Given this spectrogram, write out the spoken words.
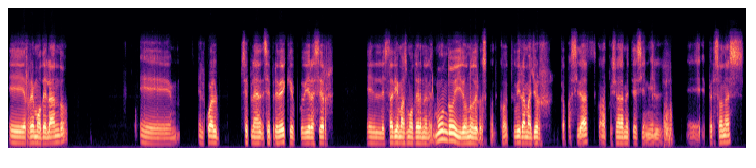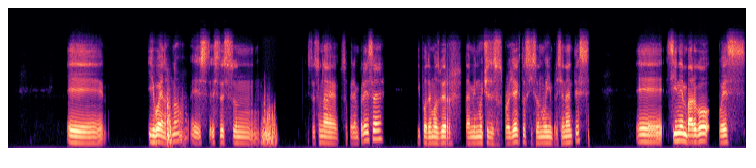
eh, remodelando el cual se, se prevé que pudiera ser el estadio más moderno en el mundo y uno de los que tuviera mayor capacidad, con aproximadamente 100 mil personas. Y bueno, ¿no? Es, esto es un, esto es una super empresa y podemos ver también muchos de sus proyectos y son muy impresionantes. Eh, sin embargo, pues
